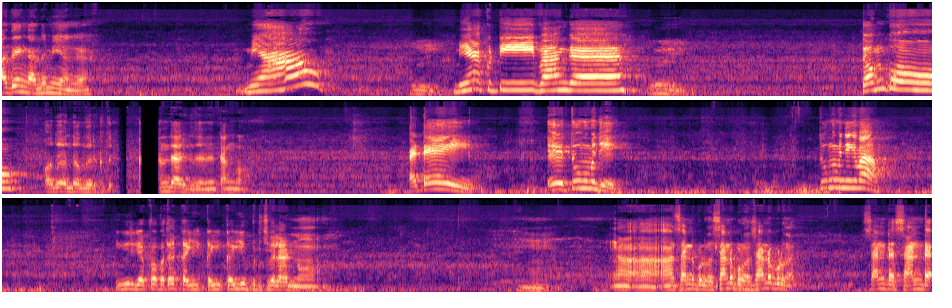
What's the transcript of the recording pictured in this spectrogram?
அதேங்க அந்த மியாங்க மியாவ். மியா குட்டி வாங்க. தங்கம் அது அந்த அங்கே இருக்குது. அந்த இருக்குது அந்த தங்கம். பட்டே ஏய் தூங்கு மஞ்சி. தூங்கு மஞ்சிங்க வா. இவருக்கு எப்போ பார்த்தாலும் கை கை கையை பிடிச்சி விளாடணும் ம். ஆ ஆ ஆ சண்டை போடுங்க சண்டை போடுங்க சண்டை போடுங்க. சண்டை சண்டை.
